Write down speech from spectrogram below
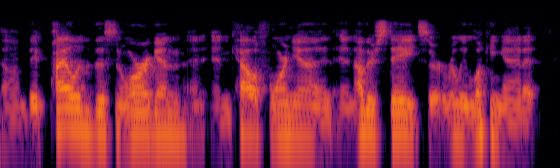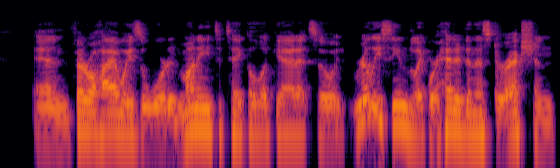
Um, they've piloted this in Oregon and, and California and, and, other states are really looking at it. And Federal Highways awarded money to take a look at it. So it really seemed like we're headed in this direction.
